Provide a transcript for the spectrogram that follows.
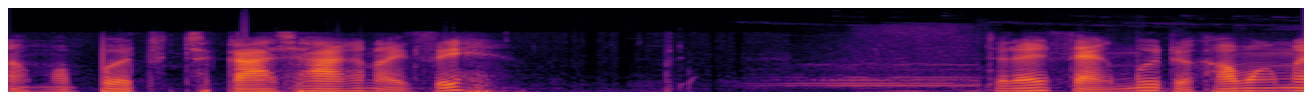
อะมาเปิดกาชากันหน่อยสิ จะได้แสงมืดกับเขาบ้างไหม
